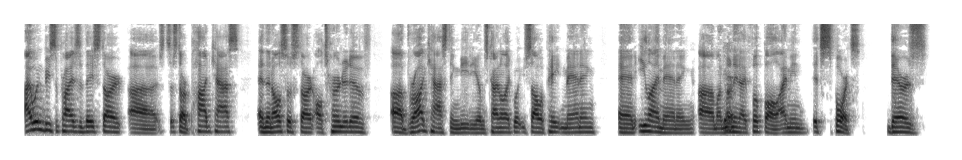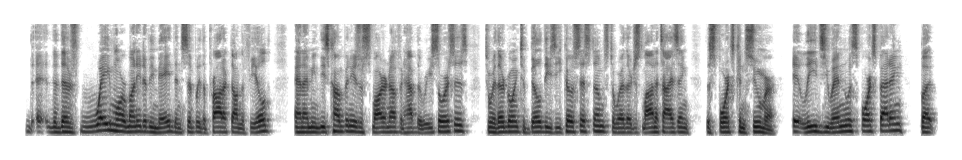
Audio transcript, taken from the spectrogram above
I wouldn't be surprised if they start uh, start podcasts and then also start alternative uh, broadcasting mediums, kind of like what you saw with Peyton Manning and Eli Manning um, on Monday Night Football. I mean, it's sports. There's there's way more money to be made than simply the product on the field. And I mean, these companies are smart enough and have the resources to where they're going to build these ecosystems to where they're just monetizing the sports consumer. It leads you in with sports betting, but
